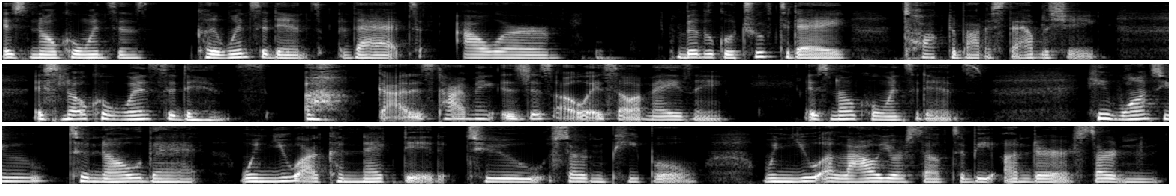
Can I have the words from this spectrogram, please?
it's no coincidence coincidence that our biblical truth today talked about establishing. It's no coincidence. Oh, God, his timing is just always so amazing. It's no coincidence. He wants you to know that when you are connected to certain people, when you allow yourself to be under certain,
